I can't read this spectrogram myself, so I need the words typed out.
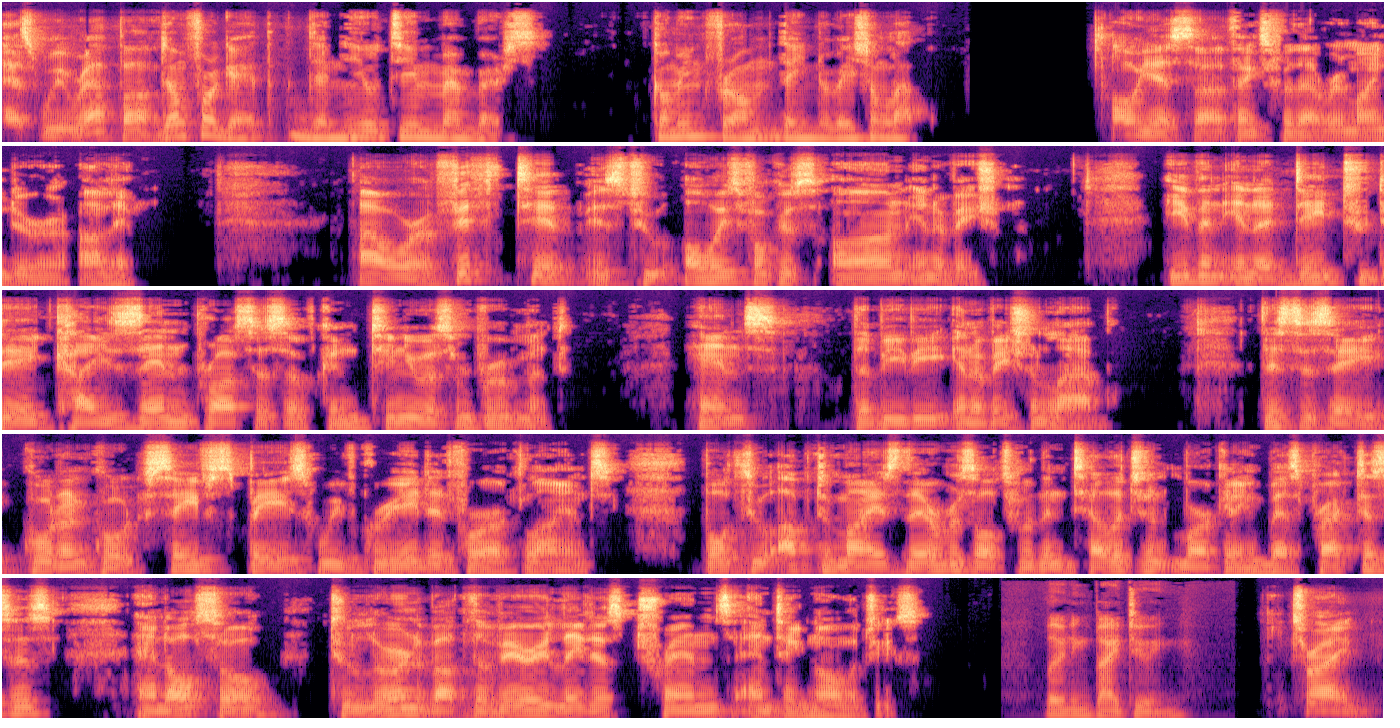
As we wrap up, Don't forget the new team members coming from the Innovation Lab. oh yes, uh, thanks for that reminder, Ale. Our fifth tip is to always focus on innovation, even in a day to day Kaizen process of continuous improvement. Hence, the BV Innovation Lab. This is a quote unquote safe space we've created for our clients, both to optimize their results with intelligent marketing best practices and also to learn about the very latest trends and technologies. Learning by doing. That's right.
